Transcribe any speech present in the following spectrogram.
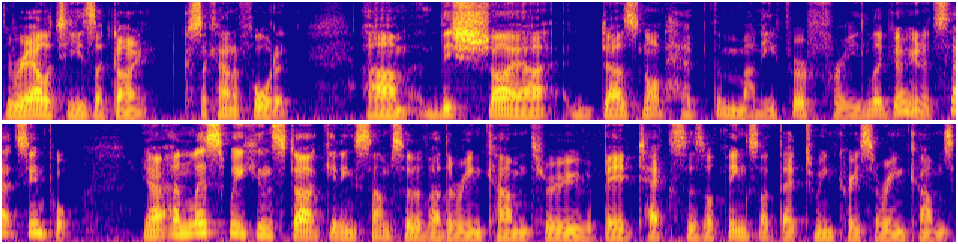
The reality is I don't because I can't afford it. Um, this Shire does not have the money for a free lagoon. It's that simple. You know, unless we can start getting some sort of other income through bed taxes or things like that to increase our incomes,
